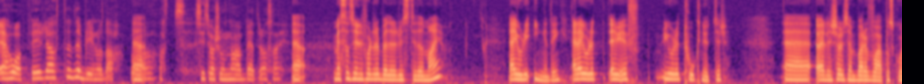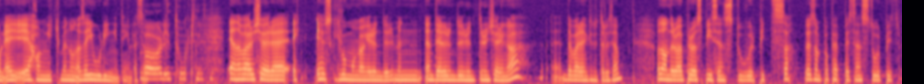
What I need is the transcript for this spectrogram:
jeg håper at det blir noe da, og Ja. at situasjonen har bedra seg. Ja. Mest sannsynlig får dere bedre rusttid enn meg. Jeg gjorde ingenting. Eller jeg gjorde, jeg gjorde to knuter. Eh, eller så liksom bare var jeg på skolen. Jeg, jeg hang ikke med noen. Altså jeg gjorde ingenting. Liksom. Hva var de to knutene? ene var å kjøre jeg, Jeg husker ikke hvor mange ganger runder, men en del runder rundt rundkjøringa. Eh, Det var en knute, liksom. Og det andre var å prøve å spise en stor pizza. Det er sånn På Peppes en stor pizza,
